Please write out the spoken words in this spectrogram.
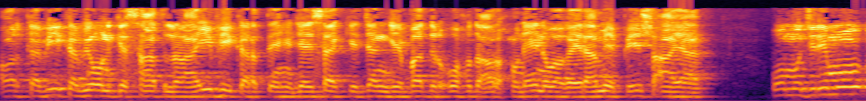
اور کبھی کبھی ان کے ساتھ لڑائی بھی کرتے ہیں، جیسا کہ جنگ بدر عہد اور حنین وغیرہ میں پیش آیا۔ وہ مجرموں،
